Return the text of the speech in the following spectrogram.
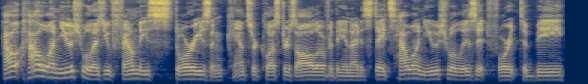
how how unusual as you found these stories and cancer clusters all over the united states how unusual is it for it to be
